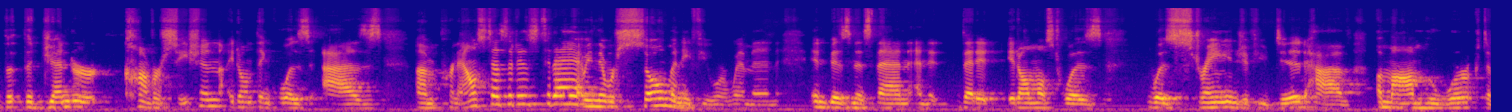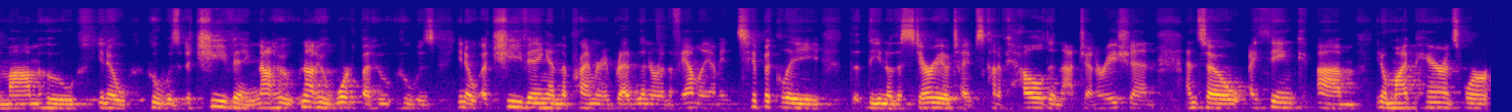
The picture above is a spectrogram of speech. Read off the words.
the, the gender conversation I don't think was as um, pronounced as it is today. I mean, there were so many fewer women in business then, and it, that it it almost was was strange if you did have a mom who worked, a mom who, you know, who was achieving, not who not who worked, but who who was, you know, achieving and the primary breadwinner in the family. I mean, typically the, the you know the stereotypes kind of held in that generation. And so I think um, you know, my parents were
